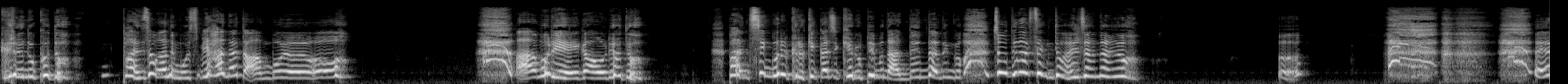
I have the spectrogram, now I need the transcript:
그래놓고도 반성하는 모습이 하나도 안 보여요. 아무리 애가 어려도 반 친구를 그렇게까지 괴롭히면 안 된다는 거 초등학생도 알잖아요. 어? 애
